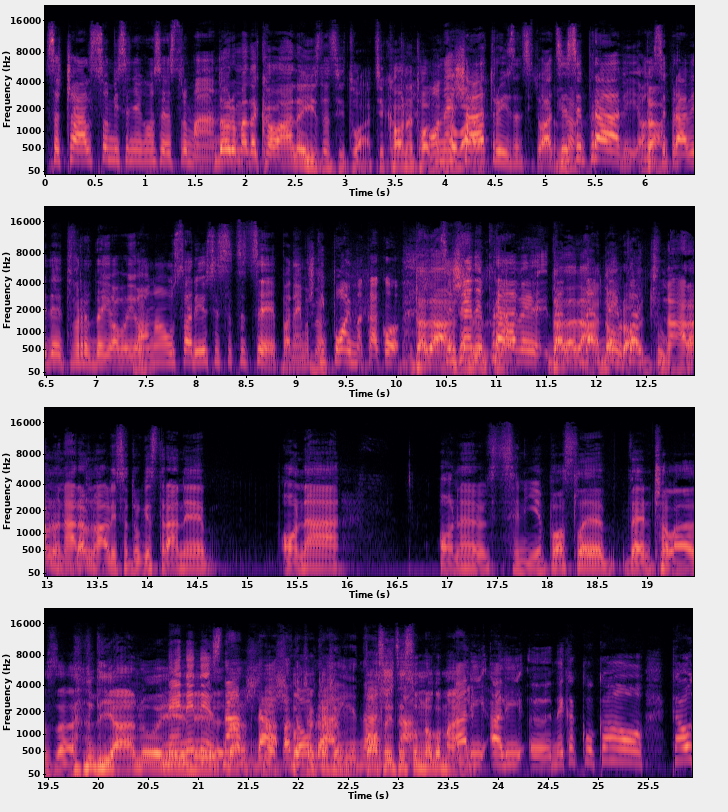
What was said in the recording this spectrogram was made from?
sa Charlesom i sa njegovom sestrom Anom. Dobro, mada kao Ana je iznad situacije, kao ona to odmah Ona je provali. šatro iznad situacije, Da. se pravi. Ona Da. se pravi da je tvrda i ovo i Da. ono, u stvari joj se SCC, pa nemaš Da. ti pojma kako Da, da, se žene da, prave da, da, da, da, ne dobro, plaču. naravno, naravno, ali sa druge strane, ona ona se nije posle venčala za Dijanu. i Ne, ne, ne, znam, znaš, da, znaš, pa da dobro, kažem, ali, znaš Posledice šta, su mnogo manje. Ali, ali e, nekako kao, kao,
